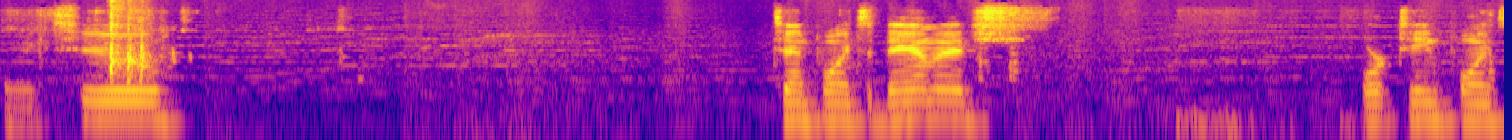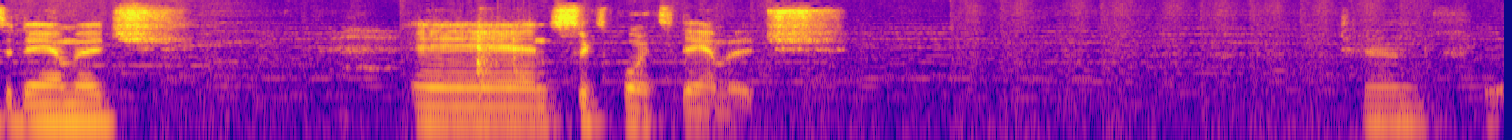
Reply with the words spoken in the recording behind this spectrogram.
22. 10 points of damage. 14 points of damage. And 6 points of damage. 10, 14,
